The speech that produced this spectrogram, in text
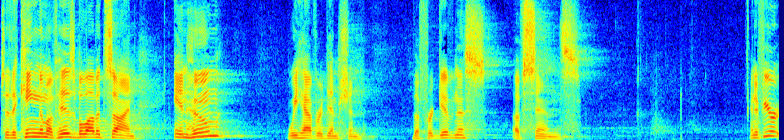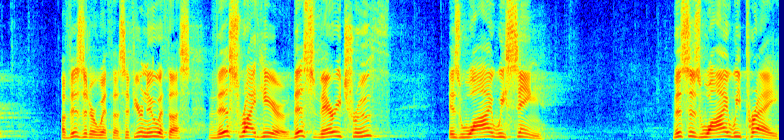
to the kingdom of his beloved son, in whom we have redemption, the forgiveness of sins. And if you're a visitor with us, if you're new with us, this right here, this very truth is why we sing. This is why we pray.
